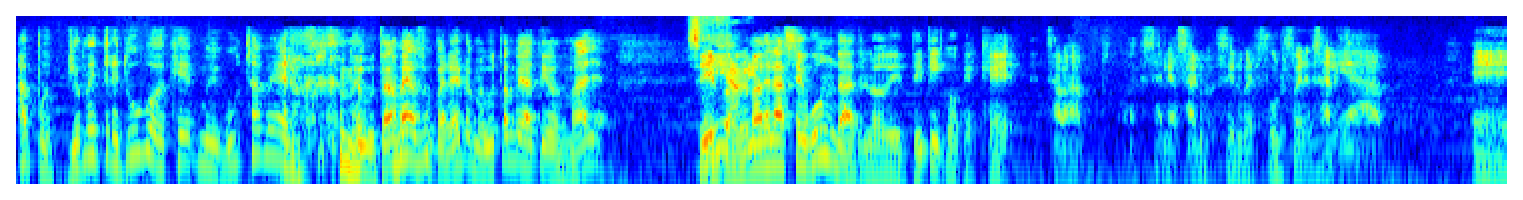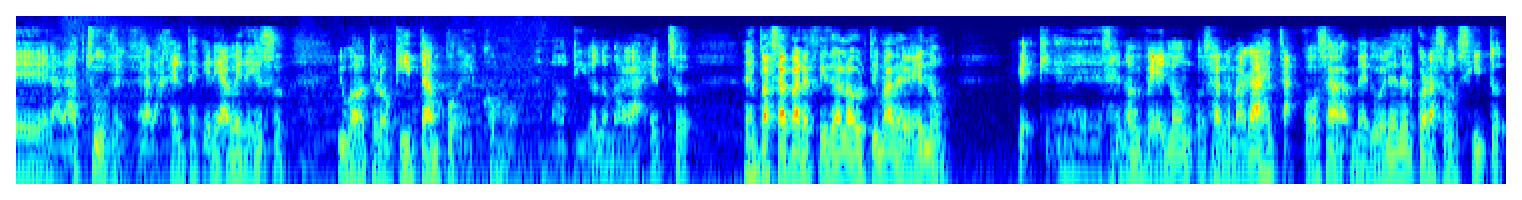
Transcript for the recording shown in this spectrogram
Ah, pues yo me entretuvo, es que me gusta ver, me gusta ver a superhéroes, me gustan ver a tíos en Maya. Sí, el problema de la segunda, lo de típico, que es que estaba salía Silver Surfer, salía eh, Galactus, o sea, la gente quería ver eso. Y cuando te lo quitan, pues como, no, tío, no me hagas esto. Me pasa parecido a la última de Venom. Que, que ese no es Venom, o sea, no me hagas estas cosas, me duele en el corazoncito.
